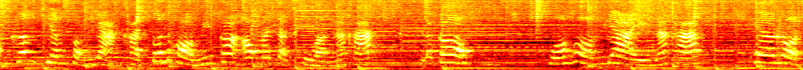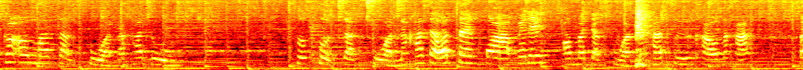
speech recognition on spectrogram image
ำเครื่องเคียง2ออย่างค่ะ ต้นหอมนี่ก็เอามาจากสวนนะคะ แล้วก็หัวหอมใหญ่นะคะแครอทก็เอามาจากสวนนะคะดูสดๆจากสวนนะคะ แต่ว่าแตงกวาไม่ได้เอามาจากสวนนะคะ ซื้อเขานะคะ ไป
